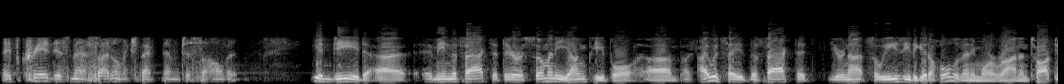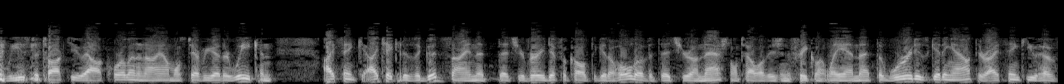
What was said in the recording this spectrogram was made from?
they've created this mess, so I don't expect them to solve it. Indeed. Uh, I mean, the fact that there are so many young people, um, I would say the fact that you're not so easy to get a hold of anymore, Ron, and talk to. we used to talk to you, Al Korelin and I, almost every other week, and I think I take it as a good sign that that you're very difficult to get a hold of, that you're on national television frequently, and that the word is getting out there. I think you have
